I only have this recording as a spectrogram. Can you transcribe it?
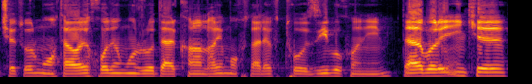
چطور محتوای خودمون رو در کانال های مختلف توضیح بکنیم. درباره اینکه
